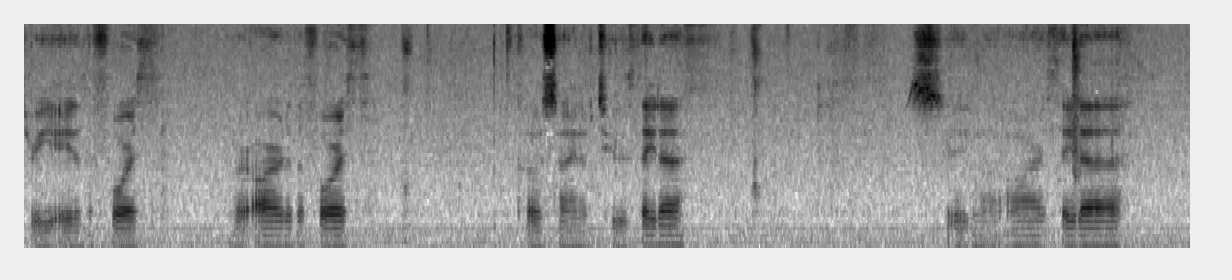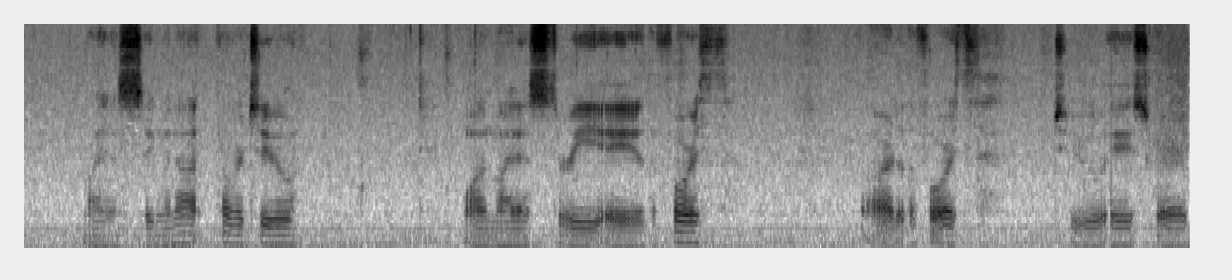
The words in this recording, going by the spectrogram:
3a to the fourth over r to the fourth cosine of 2 theta sigma r theta minus sigma naught over 2 1 minus 3a to the fourth r to the fourth 2a squared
